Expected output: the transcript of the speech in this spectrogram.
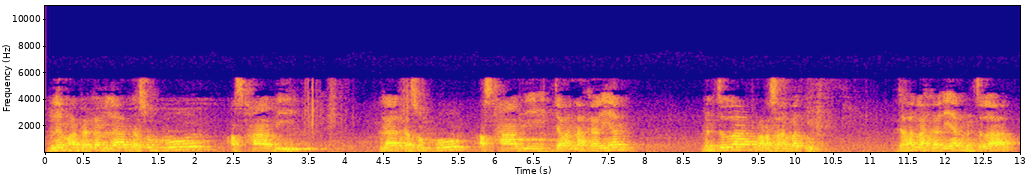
Beliau mengatakan la tasubbu ashabi. La tasubbu ashabi. Janganlah kalian mencela para sahabatku. Janganlah kalian mencela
